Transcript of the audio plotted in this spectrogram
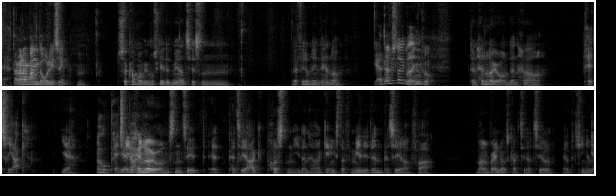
Ja, der var nok mange dårlige ting. Så kommer vi måske lidt mere til sådan... Hvad filmen egentlig handler om. Ja, det har vi slet ikke været inde på. Den handler jo om den her... Patriark. Ja, Oh, ja patriark. det handler jo om sådan set, at patriarkposten i den her gangsterfamilie, den passerer fra Marlon Brandos karakter til Al Pacinos. Ja.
